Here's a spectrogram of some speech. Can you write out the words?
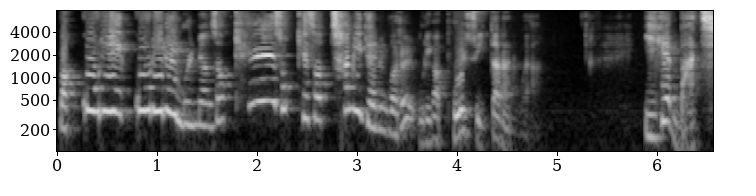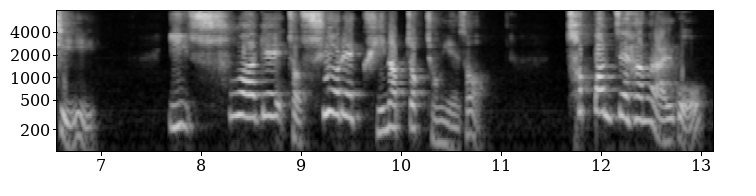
막 꼬리에 꼬리를 물면서 계속해서 참이 되는 것을 우리가 볼 수 있다라는 거야. 이게 마치 이 수학의 저 수열의 귀납적 정의에서 첫 번째 항을 알고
